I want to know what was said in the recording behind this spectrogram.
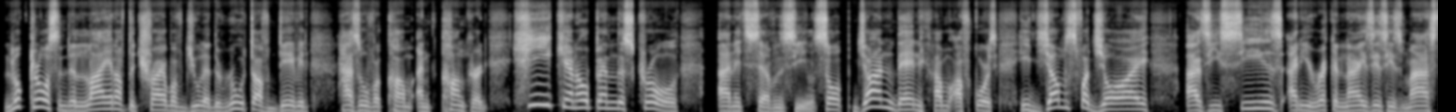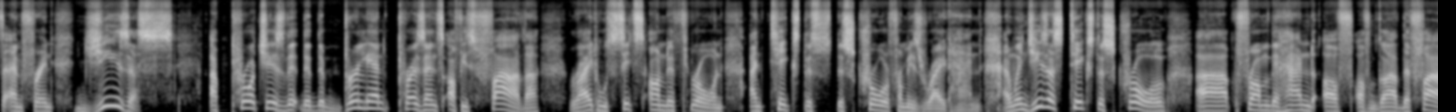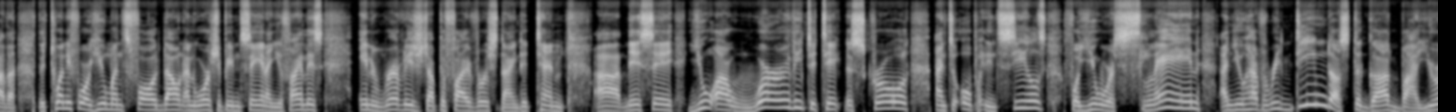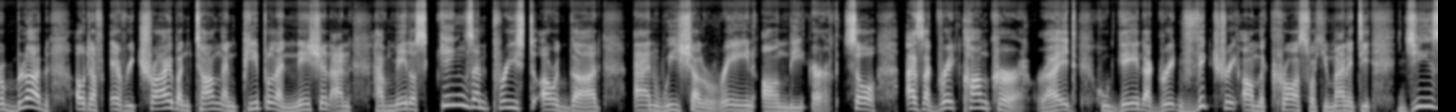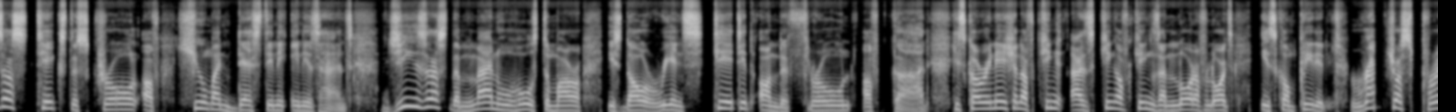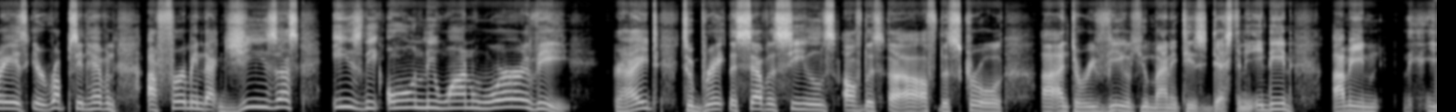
Look close, and the lion of the tribe of Judah, the root of David, has overcome and conquered. He can open the scroll and its seven seals. So John then, um, of course, he jumps for joy as he sees and he recognizes his master and friend Jesus approaches the, the, the, brilliant presence of his father, right, who sits on the throne and takes the, the scroll from his right hand. And when Jesus takes the scroll uh, from the hand of, of God the Father, the 24 humans fall down and worship him, saying, and you find this in Revelation chapter 5, verse 9 to 10. Uh, they say, You are worthy to take the scroll and to open its seals, for you were slain and you have redeemed us to God by your blood out of every tribe and tongue and people and nation and have made us kings and priests to our God, and we shall reign on the earth. So, as a great conqueror, right, who gained a great victory on the cross for humanity, Jesus takes the scroll of human destiny in his hands. Jesus, the man who holds tomorrow, is now reinstated on the throne of God. His coronation of king as King of Kings and Lord of Lords is completed. Rapturous praise erupts in heaven, affirming that Jesus is the only one worthy, right, to break the seven seals of the uh, of the scroll uh, and to reveal humanity's destiny. Indeed, I mean,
